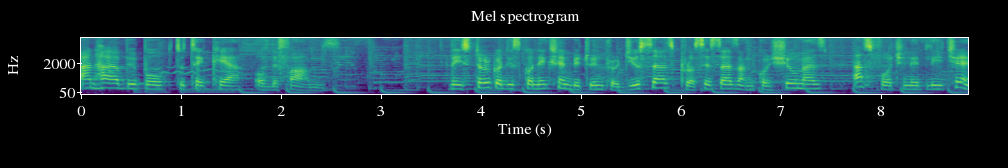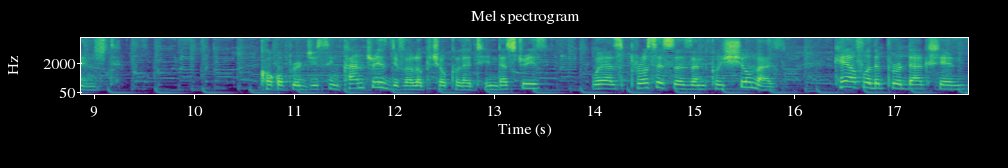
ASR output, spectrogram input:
and hire people to take care of the farms. The historical disconnection between producers, processors, and consumers has fortunately changed. Cocoa producing countries develop chocolate industries, whereas processors and consumers care for the production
